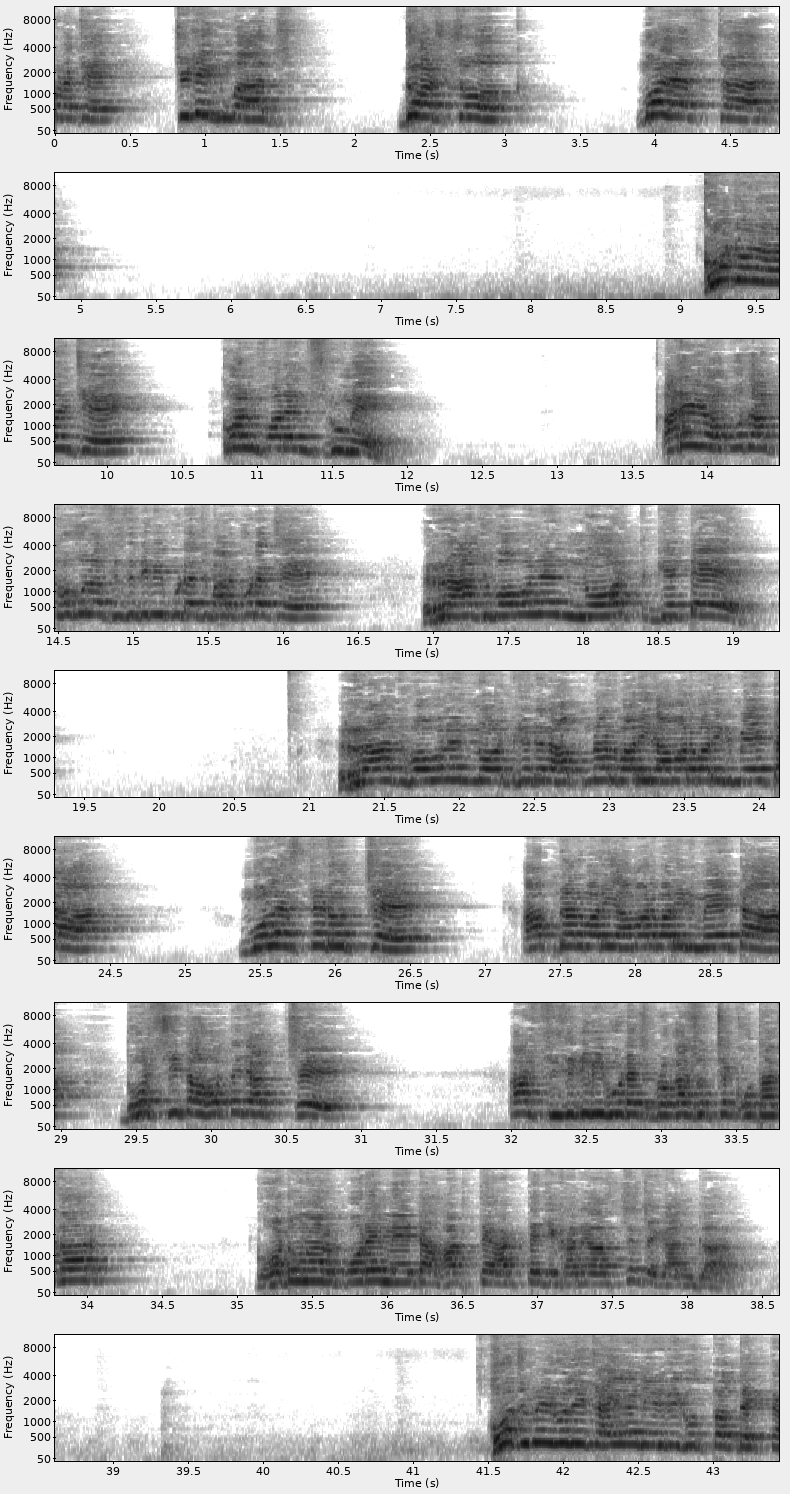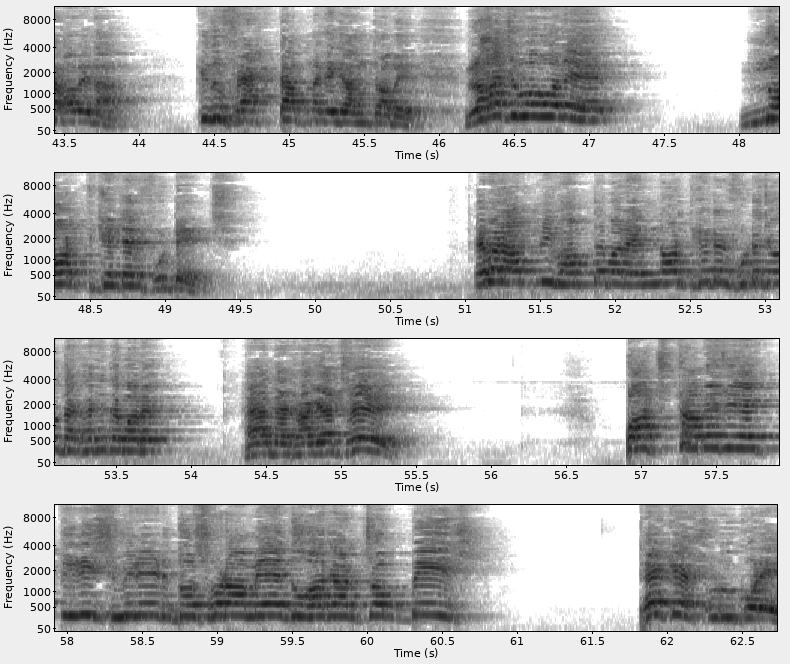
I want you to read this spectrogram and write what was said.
করেছে চিটিংবাজ দর্শক মোলেস্টার। ঘটনা হয়েছে কনফারেন্স রুমে আর এই অপদার্থগুলো সিসিটিভি ফুটেজ বার করেছে রাজভবনের নর্থ গেটের রাজভবনের নর্থ গেটের আপনার বাড়ির, আমার বাড়ির মেয়েটা মোলেস্টেড হচ্ছে। আপনার বাড়ি, আমার বাড়ির মেয়েটা ধর্ষিতা হতে যাচ্ছে। আর সিসিটিভি ফুটেজ প্রকাশ হচ্ছে কোথাকার? ঘটনার পরে মেয়েটা হাঁটতে হাঁটতে যেখানে আসছে সেখানকার। হজবিগুলি চাইলে নির্বিক উত্তর দেখতে হবে না, কিন্তু ফ্যাক্টটা আপনাকে জানতে হবে। রাজভবনের নর্থ গেটের ফুটেজ এবার আপনি ভাবতে পারেন নর্থ গেটের ফুটেজও দেখা যেতে পারে। হ্যাঁ দেখা গেছে। পাঁচটা বেজে একত্রিশ মিনিট দোসরা মে দু হাজার চব্বিশ। থেকে শুরু করে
